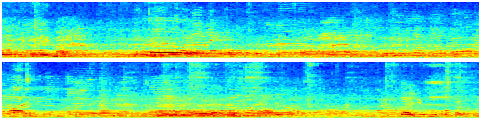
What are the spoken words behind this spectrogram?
oras na kalina? Layo mo pa kasi.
